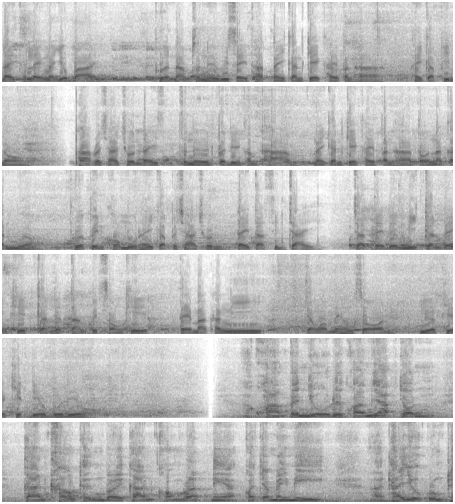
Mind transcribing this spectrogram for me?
ได้แถลงนโยบาย เพื่อนำเสนอวิสัยทัศน์ในการแก้ไขปัญหาให้กับพี่น้องภาคประชาชนได้เสนอประเด็นคำถามในการแก้ไขปัญหาต่อนักการเมือง เพื่อเป็นข้อมูลให้กับประชาชนได้ตัดสินใจ จากแต่เดิมมีการแบ่งเขตการเลือกตั้งเป็นสองเขต แต่มาครั้งนี้จังหวัดแม่ฮ่องสอนเหลือเพียงเขตเดียวเบอร์เดียว ความเป็นอยู่ด้วยความยากจนการเข้าถึงบริการของรัฐเนี่ยก็จะไม่มี ถ้าอยู่กรุงเท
